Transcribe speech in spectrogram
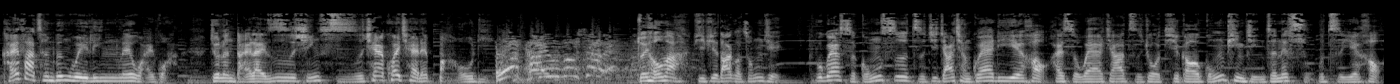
开发成本为零的外挂，就能带来日薪四千块钱的暴利。我靠，有种下来！最后嘛，皮皮打个总结。不管是公司自己加强管理也好，还是玩家自觉提高公平竞争的素质也好，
